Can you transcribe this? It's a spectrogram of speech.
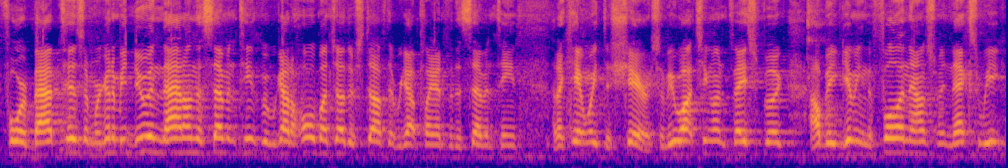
for baptism. We're going to be doing that on the 17th, but we've got a whole bunch of other stuff that we got planned for the 17th that I can't wait to share. So be watching on Facebook. I'll be giving the full announcement next week,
